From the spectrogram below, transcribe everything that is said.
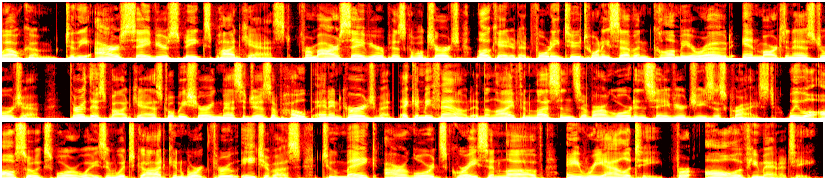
Welcome to the Our Savior Speaks podcast from Our Savior Episcopal Church, located at 4227 Columbia Road in Martinez, Georgia. Through this podcast, we'll be sharing messages of hope and encouragement that can be found in the life and lessons of our Lord and Savior Jesus Christ. We will also explore ways in which God can work through each of us to make our Lord's grace and love a reality for all of humanity.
